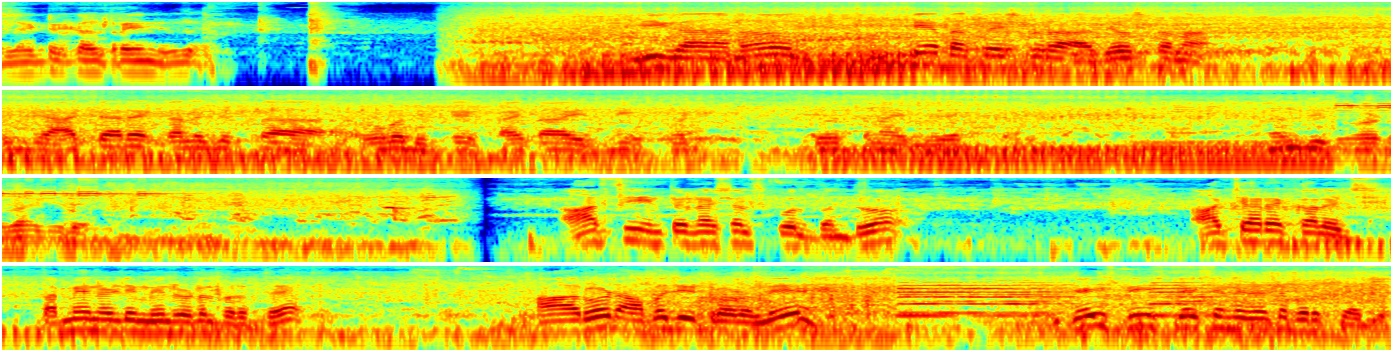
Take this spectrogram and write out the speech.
ಎಲೆಕ್ಟ್ರಿಕಲ್ ಟ್ರೈನ್ ಇದು. ಈಗ ನಾನು ಗುಟ್ಟೆ ಬಸವೇಶ್ವರ ದೇವಸ್ಥಾನ. ಇಲ್ಲಿ ಆಚಾರ್ಯ ಕಾಲೇಜ್ ಹತ್ರ ಹೋಗೋದಕ್ಕೆ ಕಾಯ್ತಾ ಇದ್ದೀನಿ. ನೋಡಿ, ದೇವಸ್ಥಾನ ಇಲ್ಲಿದೆ. ನಂದಿ ದೊಡ್ಡದಾಗಿದೆ. ಆರ್ ಸಿ ಇಂಟರ್ನ್ಯಾಷನಲ್ ಸ್ಕೂಲ್ ಬಂದು ಆಚಾರ್ಯ ಕಾಲೇಜ್ ತಮ್ಮೇನಹಳ್ಳಿ ಮೇನ್ ರೋಡಲ್ಲಿ ಬರುತ್ತೆ. ಆ ರೋಡ್ ಅಪೋಸಿಟ್ ರೋಡಲ್ಲಿ ಜೈ ಶ್ರೀ ಸ್ಟೇಷನ್ ಇದೆ ಅಂತ ಬರುತ್ತೆ ಅಲ್ಲಿ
